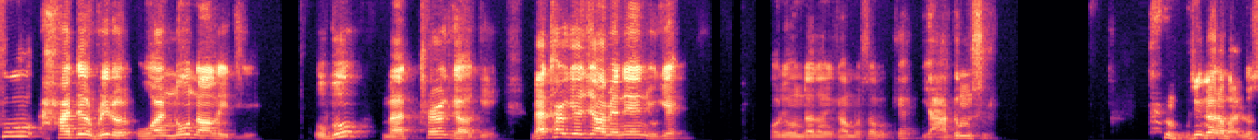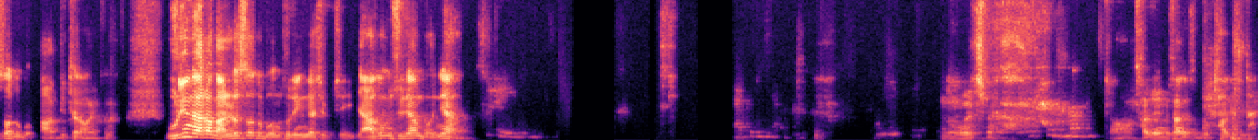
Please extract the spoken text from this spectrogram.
Who had little or no knowledge of metallurgy. metallurgy 하면은 이게 어려운 단어니까 한번 써볼게. 야금술. 우리나라 말로 써도 뭐, 아 밑에 나와 있구나. 우리나라 말로 써도 뭔 소리인가 싶지. 야금술이 한 뭐냐? 집에 가. 아, 자존심 상해서 못하겠다.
